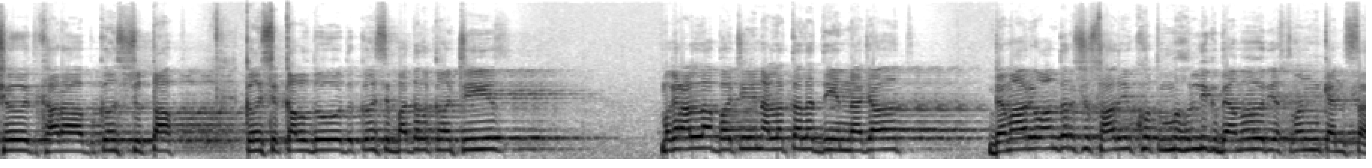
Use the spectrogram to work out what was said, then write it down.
چھت خراب کنس تپ کنس کلدود کنس بدل کان چیز۔ مگر اللہ بچین، اللہ تعالیٰ دین نجات۔ بیماریوں اندر ساری کھت مہلک بیمار یس ون کینسر۔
